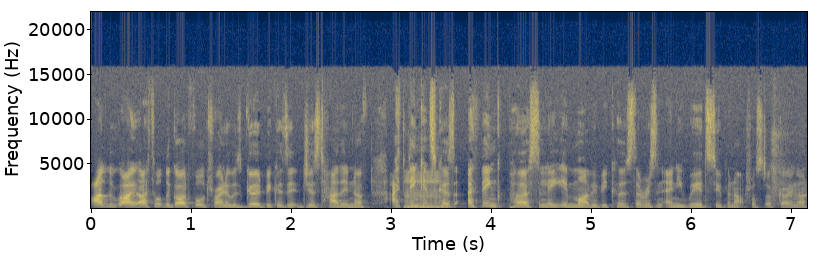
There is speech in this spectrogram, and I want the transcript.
I, I, I thought the Godfall trailer was good because it just had enough. I think it's Mm. because, I think personally, it might be because there isn't any weird supernatural stuff going on.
